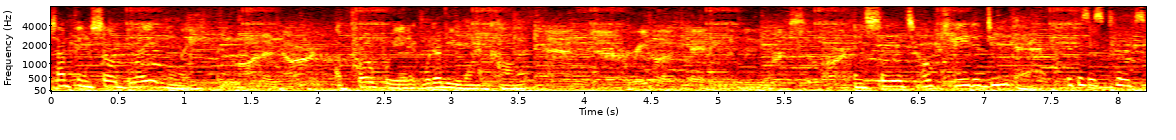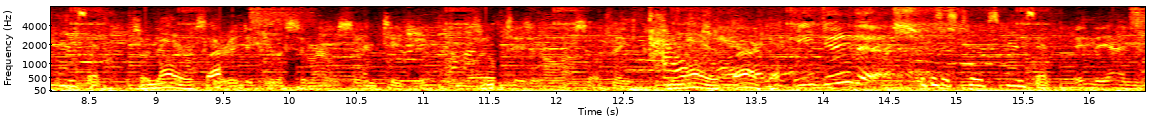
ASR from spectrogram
something so blatantly, in modern art, appropriate it, whatever you want to call it, and uh, relocating them in works of art. and say it's okay to do that? because it's too expensive. So now no, ridiculous amounts of vintage and royalties and all that sort of thing. He do this? Because it's too expensive. In the end,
